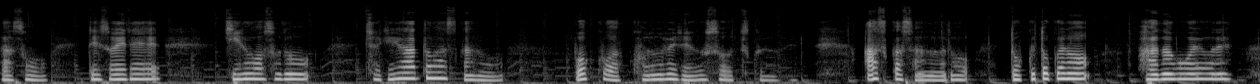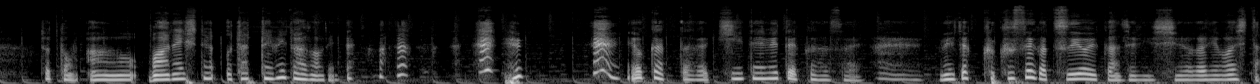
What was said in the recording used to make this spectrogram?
あ、そう。で、それで、昨日その、チャギアートアスカの、僕はこの目で嘘をつくのね。アスカさんの独特の鼻声をね、ちょっとあの、真似して歌ってみたので よかったら聞いてみてください。めちゃく癖が強い感じに仕上がりました。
